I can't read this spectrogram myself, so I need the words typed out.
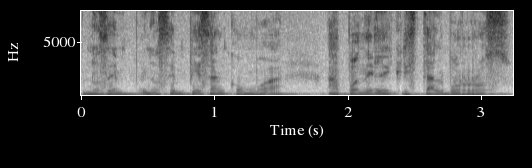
nos, em, nos empiezan como a, a, poner el cristal borroso.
